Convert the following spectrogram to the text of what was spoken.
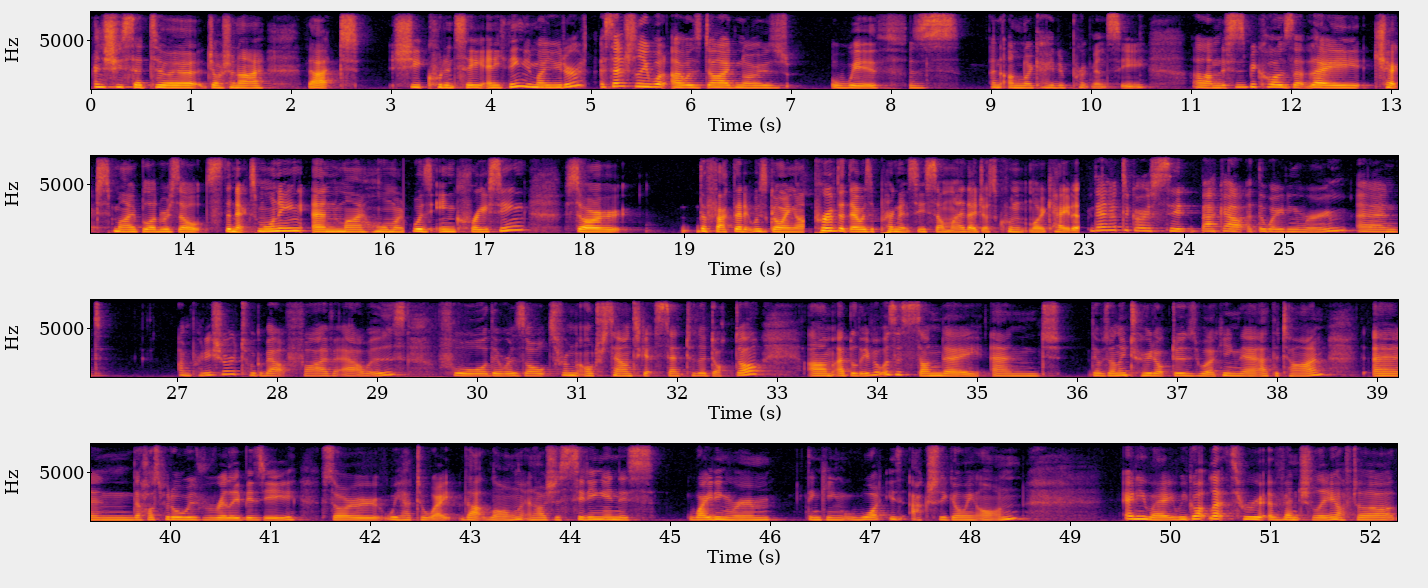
And she said to Josh and I that she couldn't see anything in my uterus. Essentially, what I was diagnosed with was an unlocated pregnancy. Um, this is because that they checked my blood results the next morning and my hormone was increasing. So the fact that it was going up proved that there was a pregnancy somewhere. They just couldn't locate it. We then had to go sit back out at the waiting room and I'm pretty sure it took about five hours for the results from the ultrasound to get sent to the doctor. Um, I believe it was a Sunday, and there was only two doctors working there at the time, and the hospital was really busy, so we had to wait that long. And I was just sitting in this waiting room thinking, what is actually going on? Anyway, we got let through eventually after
